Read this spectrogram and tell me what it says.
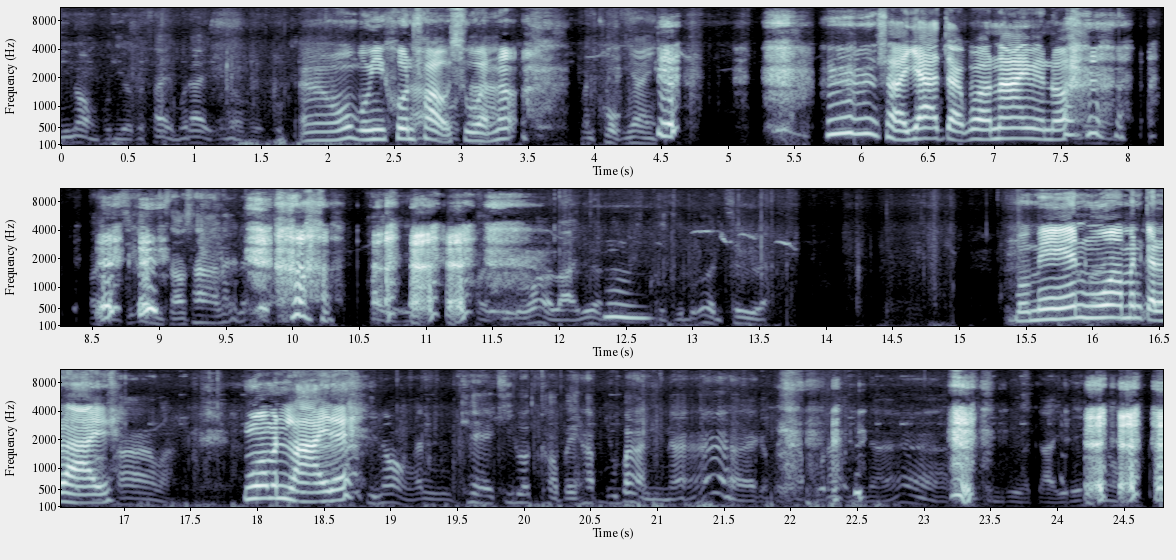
มีน้องคนเดียวก็ใส่บ่ได้พี่น้องเอ้ยเอ้าบ่มีคนเฝ้าสวนเนาะมันโคกใหญ่สายยาจากบ่อนายแม่นบ่ข่อยสิเอิ้นสาวซ่าได้แล้วข่อยข่อยสิรู้ว่าหลายเรื่องข่อยสิบ่เอิ้นชื่อแล้วบ่แม่นงัวมันก็หลายสวซ่ว่ะ งัวมันหลายเด้ พี่น้องกันแค่ขี่รถเข้าไปฮับอยู่บ้านนี่นะก็ไปฮับบ่ได้นี่นะเป็นเรือใจเด้พี่น้อง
